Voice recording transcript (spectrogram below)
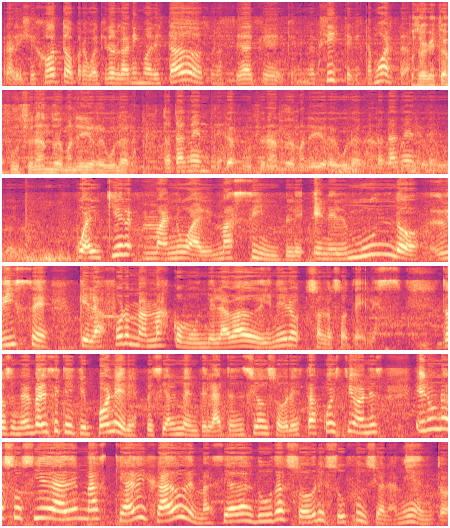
para la IGJ o para cualquier organismo del Estado es una sociedad que, que no existe, que está muerta. O sea que está funcionando de manera irregular. Totalmente. Está funcionando de manera irregular. Totalmente. Cualquier manual más simple en el mundo dice que la forma más común de lavado de dinero son los hoteles. Entonces me parece que hay que poner especialmente la atención sobre estas cuestiones en una sociedad además que ha dejado demasiadas dudas sobre su funcionamiento.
